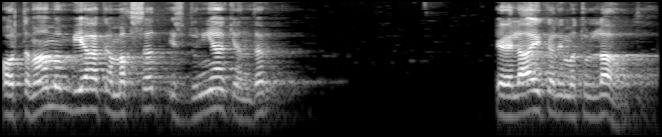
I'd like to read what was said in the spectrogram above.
اور تمام انبیاء کا مقصد اس دنیا کے اندر اعلاء کلمت اللہ ہوتا ہے۔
